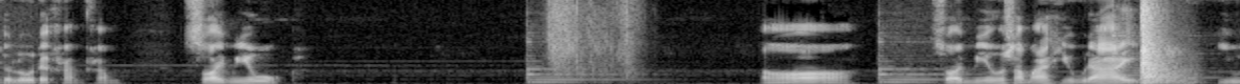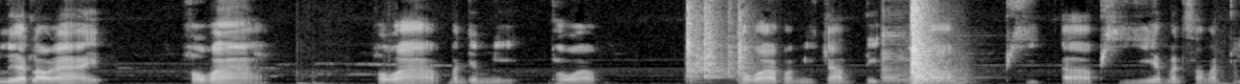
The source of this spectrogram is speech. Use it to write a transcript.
จะรู้ได้คำคำซอยมิว อ๋อ ซอยมิวสามารถฮิวได้ฮิวเลือดเราได้ เพราะว่า เพราะว่ามันจะมี เพราะว่า เพราะว่ามันมีการติ เพราะว่าผีเอ่อผีมันสามารถติ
